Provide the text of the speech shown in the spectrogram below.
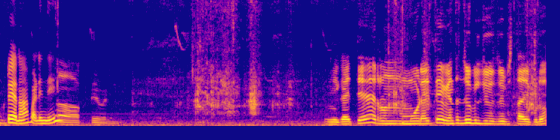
ఒకటేనా పడింది? ఒకటే పడింది. మీకైతే రెండు మూడైతే వింత చూపులు చూ చూపిస్తా ఇప్పుడు.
